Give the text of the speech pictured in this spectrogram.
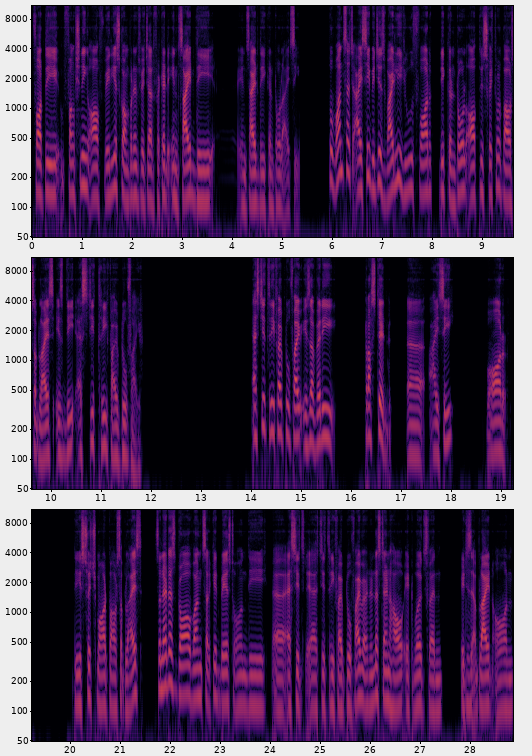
for the functioning of various components which are fitted inside the inside the control IC. So one such IC which is widely used for the control of the switch mode power supplies is the SG3525. SG3525 is a very trusted uh, IC for the switch mode power supplies. So let us draw one circuit based on the uh, SG3525 and understand how it works when it is applied on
